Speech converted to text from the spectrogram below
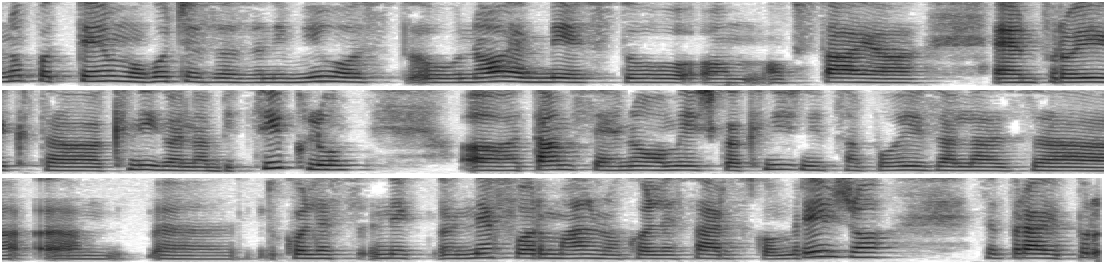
No, potem, mogoče za zanimivost, v novem mestu um, obstaja en projekt uh, Knjiga na biciklu. Uh, Uh, tam se je Novomeška knjižnica povezala z um, uh, koles, ne, neformalno kolesarsko mrežo. Se pravi, pr,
